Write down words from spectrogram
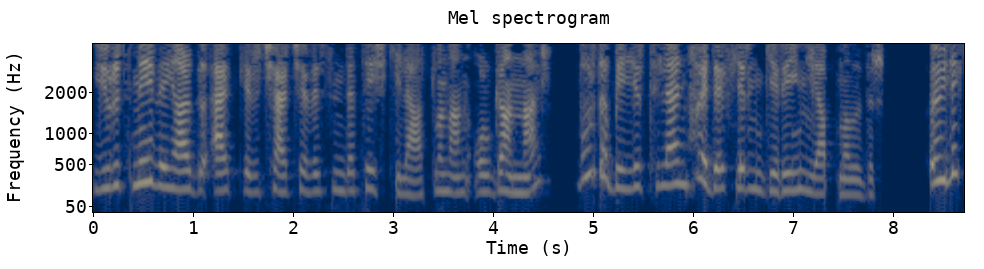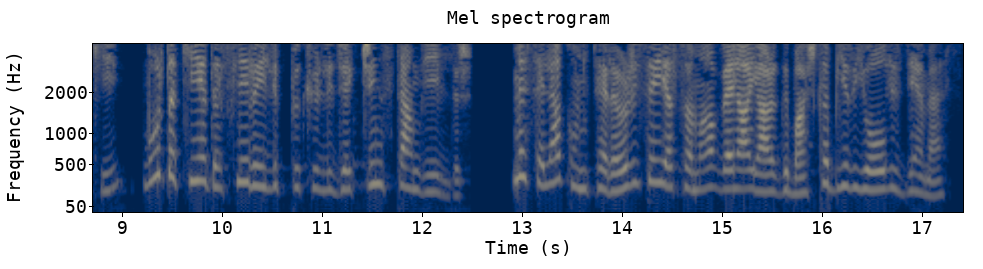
yürütme ve yargı erkleri çerçevesinde teşkilatlanan organlar, burada belirtilen hedeflerin gereğini yapmalıdır. Öyle ki, buradaki hedefler eğilip bükülecek cinsten değildir. Mesela konu terör ise yasama veya yargı başka bir yol izleyemez.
